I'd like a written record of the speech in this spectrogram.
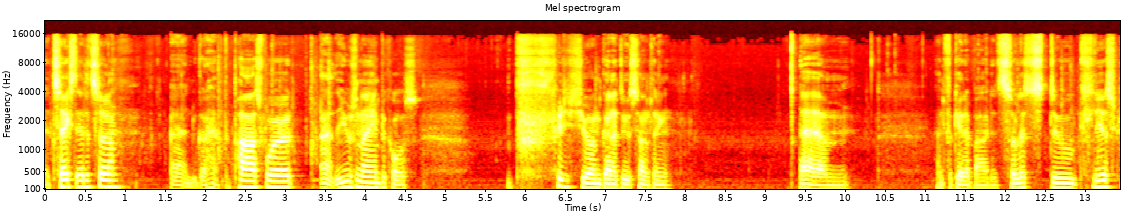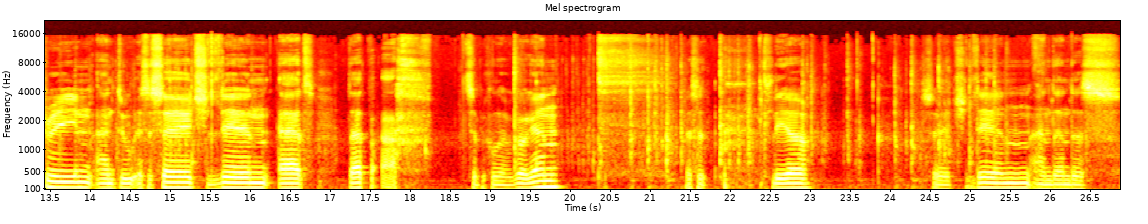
a text editor and we're gonna have the password and the username because I'm pretty sure I'm gonna do something um, and forget about it. So let's do clear screen and do SSH, lin, add that, ah, typical, there we go again. This it clear, search lin, and then this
